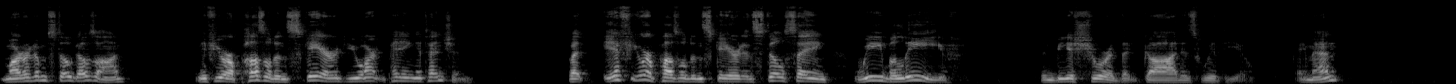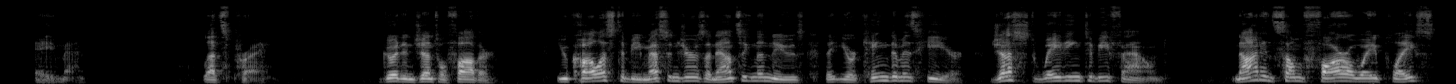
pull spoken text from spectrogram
Martyrdom still goes on. And if you are puzzled and scared, you aren't paying attention. But if you are puzzled and scared and still saying, We believe, then be assured that God is with you. Amen? Amen. Let's pray. Good and gentle Father, you call us to be messengers announcing the news that your kingdom is here, just waiting to be found, not in some faraway place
